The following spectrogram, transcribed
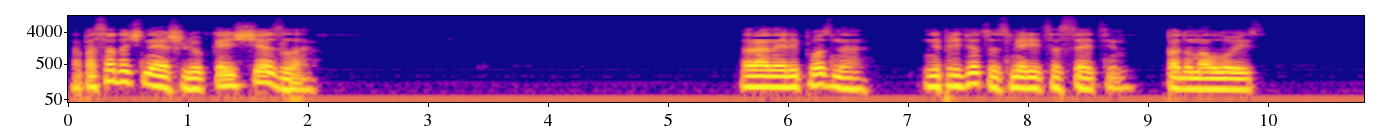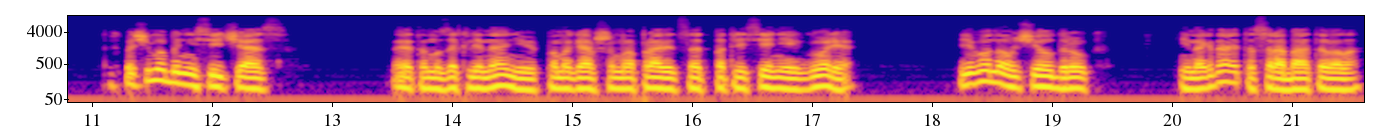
а посадочная шлюпка исчезла. «Рано или поздно мне придется смириться с этим», — подумал Луис. «Так почему бы не сейчас?» Этому заклинанию, помогавшему оправиться от потрясения и горя, его научил друг. Иногда это срабатывало.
